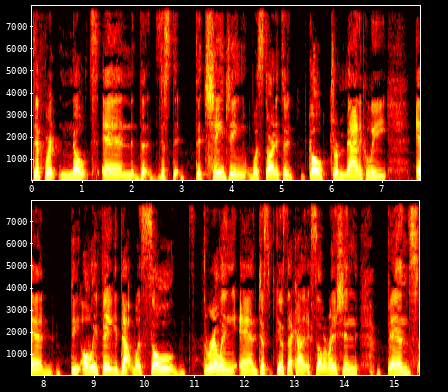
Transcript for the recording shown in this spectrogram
different notes, and the just the, the changing was started to go dramatically, and the only thing that was so thrilling and just gives that kind of acceleration. Ben's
